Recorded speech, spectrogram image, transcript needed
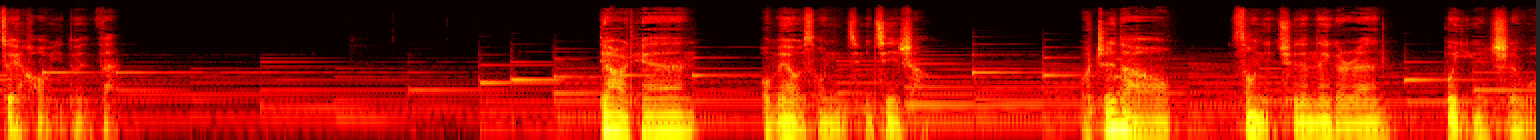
最后一顿饭。第二天，我没有送你去机场，我知道送你去的那个人。不应是我，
